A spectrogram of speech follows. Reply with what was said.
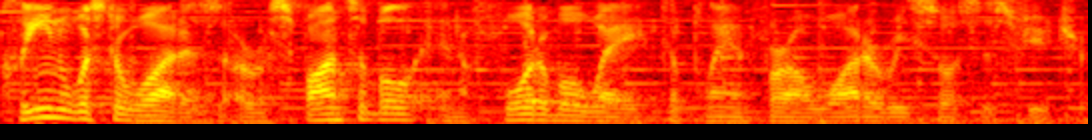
Clean Worcester Waters, a responsible and affordable way to plan for our water resources future.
